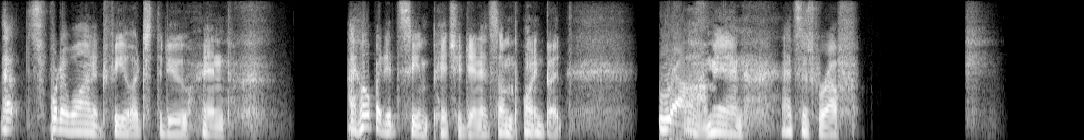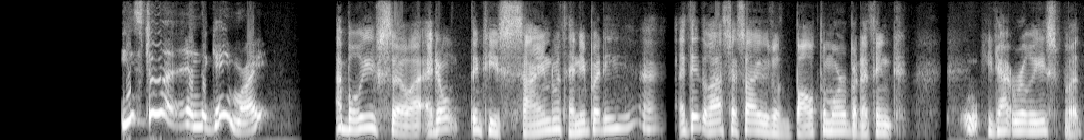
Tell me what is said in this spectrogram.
that's what I wanted Felix to do, and I hope I to see him pitch again at some point. But yeah, oh man, that's just rough. He's still in the game, right? I believe so. I don't think he's signed with anybody. Uh, I think the last I saw he was with Baltimore, but I think he got released. But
